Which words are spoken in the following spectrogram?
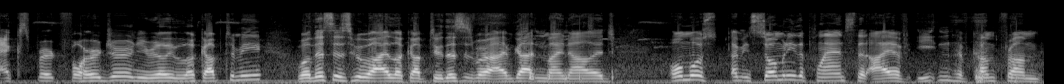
expert forager and you really look up to me. Well this is who I look up to, this is where I've gotten my knowledge. Almost, I mean so many of the plants that I have eaten have come from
